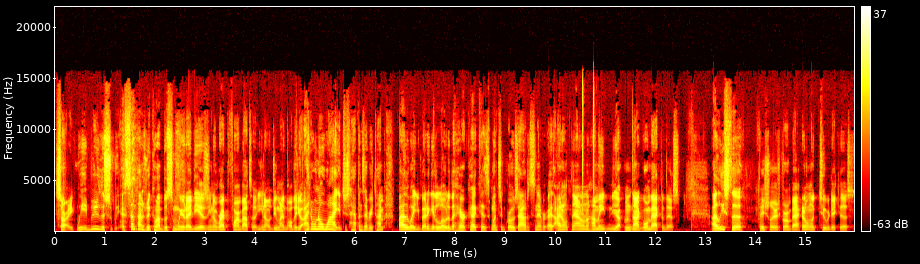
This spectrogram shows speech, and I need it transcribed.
Sorry, we, we do this. we- uh, Sometimes we come up with some weird ideas. You know, right before I'm about to, you know, do my ball video. I don't know why. It just happens every time. By the way, you better get a load of the haircut because once it grows out, it's never. I I don't. I don't know how many. Yep, I'm not going back to this. At least the facial hair is growing back. I don't look too ridiculous.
